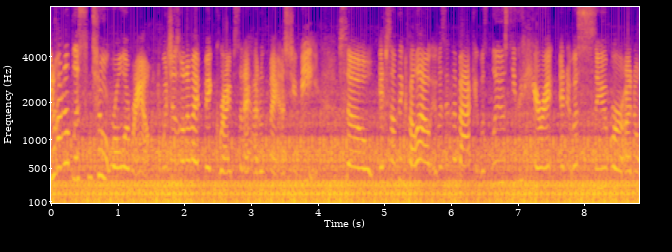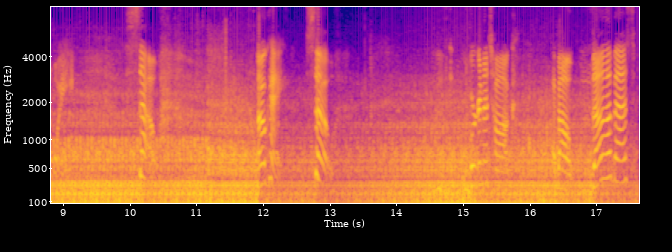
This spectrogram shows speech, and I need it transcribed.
You don't have to listen to it roll around, which is one of my big gripes that I had with my SUV. So if something fell out, it was in the back, it was loose, you could hear it, and it was super annoying. So, okay, so we're gonna talk about the best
